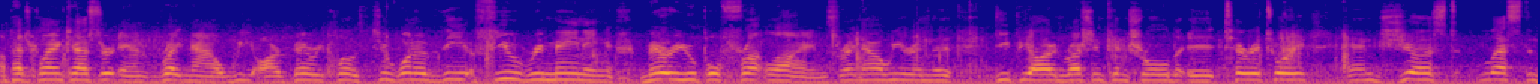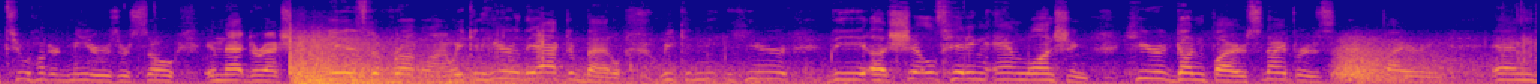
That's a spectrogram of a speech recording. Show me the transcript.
I'm Patrick Lancaster, and right now we are very close to one of the few remaining Mariupol front lines. Right now we are in the DPR and Russian controlled uh, territory, and just less than 200 meters or so in that direction is the front line. We can hear the active battle, we can hear the uh, shells hitting and launching, hear gunfire, snipers firing and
